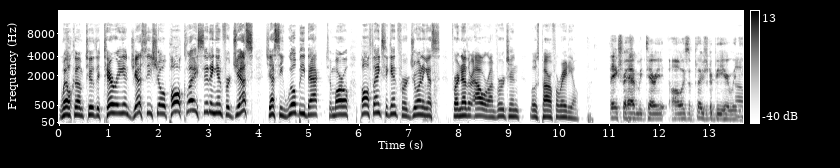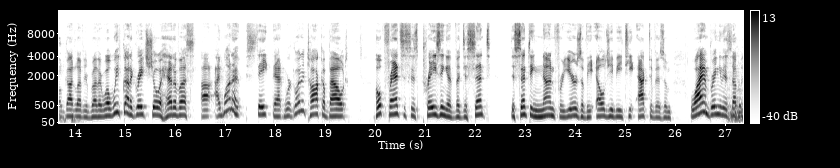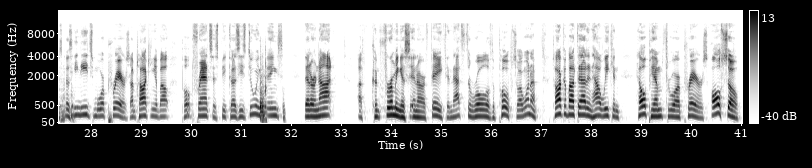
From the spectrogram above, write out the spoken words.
Welcome to the Terry and Jesse Show. Paul Clay sitting in for Jess. Jesse will be back tomorrow. Paul, thanks again for joining us for another hour on Virgin Most Powerful Radio. Thanks for having me, Terry. Always a pleasure to be here with oh, you. Oh, God love you, brother. Well, we've got a great show ahead of us. Uh, I want to state that we're going to talk about Pope Francis's praising of a dissent, dissenting nun for years of the LGBT activism why I'm bringing this up is because he needs more prayers. I'm talking about Pope Francis because he's doing things that are not uh, confirming us in our faith, and that's the role of the Pope. So I want to talk about that and how we can help him through our prayers. Also,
